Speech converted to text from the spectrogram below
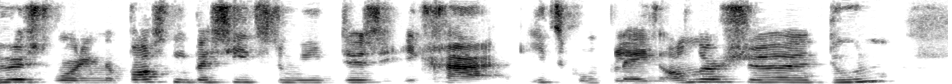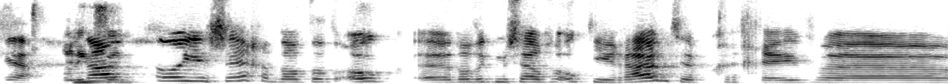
bewustwording, dat past niet bij Seeds to Me, dus ik ga iets compleet anders eh, doen. Ja. En ik nou, vind- ik wil je zeggen dat, dat, ook, eh, dat ik mezelf ook die ruimte heb gegeven eh,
